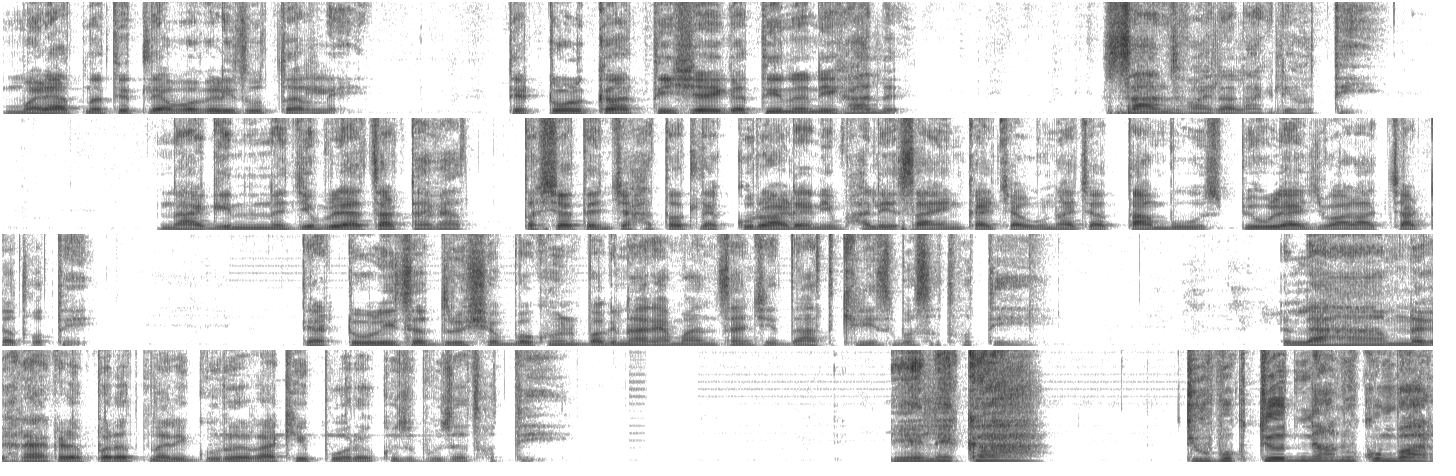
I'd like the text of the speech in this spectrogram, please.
मळ्यातनं तिथल्या वगळीत उतरले. ते टोळकं अतिशय गतीनं निघालं. सांज व्हायला लागली होती. नागिनीनं जिबळ्या चाटाव्यात तशा त्यांच्या हातातल्या कुराड्याने भाले सायंकाळच्या उन्हाच्या तांबूस पिवळ्या ज्वाळा चाटत होते. त्या टोळीचं दृश्य बघून बघणाऱ्या माणसांची दातखिळीच बसत होती. लांबनं घराकडे परतणारी गुरं राखी पोरं कुजबुजत होती. येले का? तू बघतो ज्ञानकुंभार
